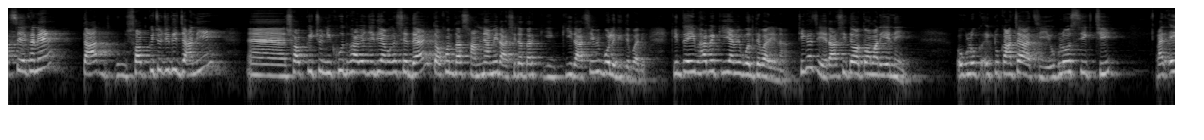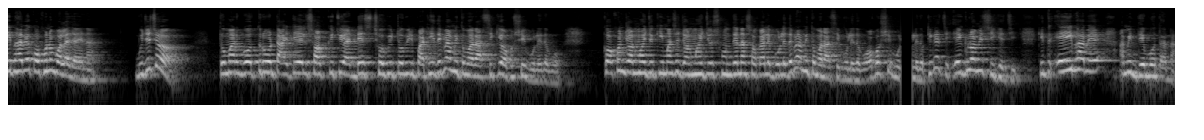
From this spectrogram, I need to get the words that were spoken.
আসে এখানে, তার সব কিছু যদি জানি সব কিছু নিখুঁতভাবে যদি আমাকে সে দেয়, তখন তার সামনে আমি রাশিটা তার কী কী রাশি আমি বলে দিতে পারি। কিন্তু এইভাবে কি আমি বলতে পারি না, ঠিক আছে? রাশিতে অত আমার ইয়ে নেই। ওগুলো একটু কাঁচা আছি, ওগুলোও শিখছি। আর এইভাবে কখনো বলা যায় না। বুঝেছ? তোমার গোত্র টাইটেল সব কিছু অ্যাড্রেস ছবি টবি পাঠিয়ে দেবে, আমি তোমার রাশিকে অবশ্যই বলে দেবো। কখন জন্ম হয়েছে, কী মাসে জন্ম হয়েছে, সন্ধে না সকালে বলে দেবে, আমি তোমার রাশি বলে দেবো, অবশ্যই বলে দেবো, ঠিক আছে? এগুলো আমি শিখেছি। কিন্তু এইভাবে আমি দেবতা না।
